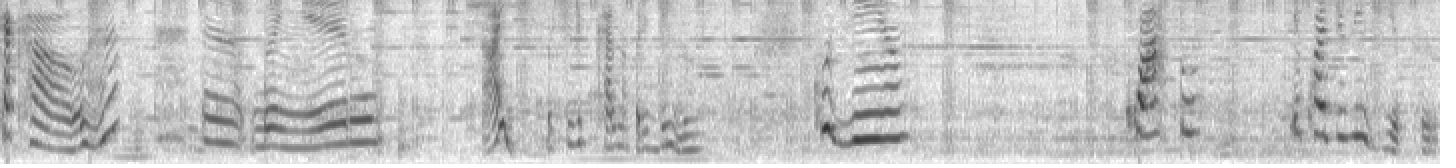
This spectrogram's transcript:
cacau. Hum, banheiro. Ai, bati de cara na parede de novo. De visitas.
